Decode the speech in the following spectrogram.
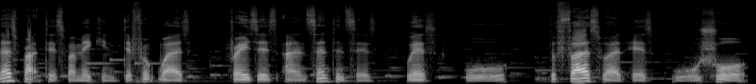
Let's practice by making different words, phrases, and sentences with wu the first word is Wu Shu,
